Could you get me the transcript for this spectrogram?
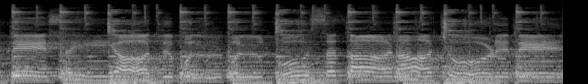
दे सयाद बुलबुल को सताना छोड़ दे।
